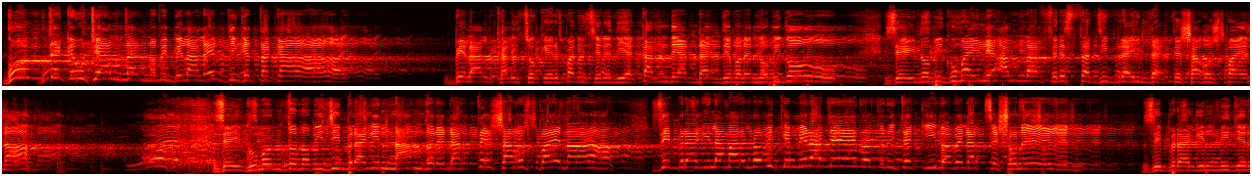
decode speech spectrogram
ঘুম থেকে উঠে আল্লাহর নবী বেলালের দিকে তাকায়। বেলাল খালি চোখের পানি ছেড়ে দিয়ে কান্দে আর ডাক দিয়ে বলে, নবী গো, যেই নবী ঘুমাইলে আল্লাহর ফেরেস্তা জিব্রাইল ডাকতে সাহস পায় না। যেই ঘুমন্ত নবী জিব্রাগিল নাম ধরে ডাকতে সাহস পায় না। জিব্রাগিল আমার নবীকে মিরাজে রজনীতে কীভাবে ডাকছে শোনেন। জিব্রাগিল নিজের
